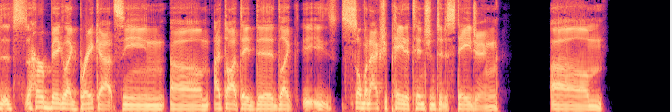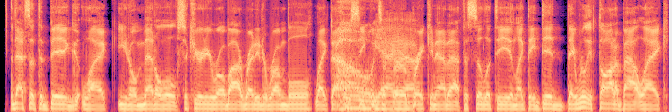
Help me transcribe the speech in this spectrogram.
it's her big like breakout scene. Um, I thought they did like someone actually paid attention to the staging. Um, that's at the big like you know metal security robot ready to rumble. Like that whole Oh, sequence yeah, of her yeah. breaking out of that facility. And like they did they really thought about like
